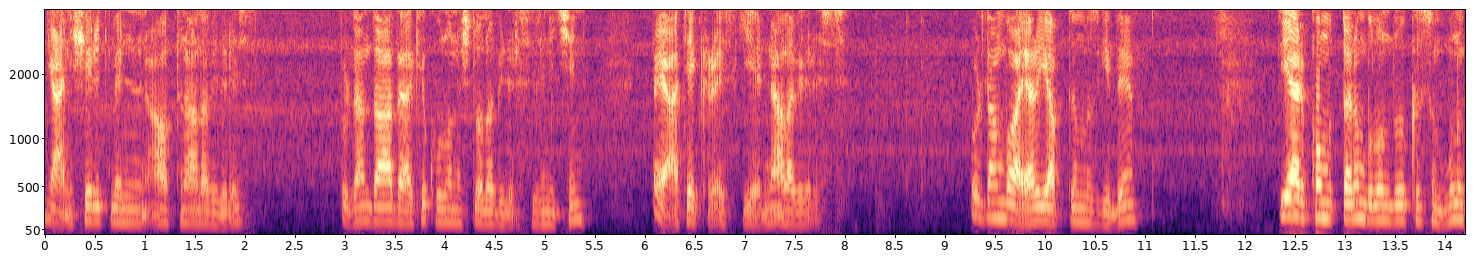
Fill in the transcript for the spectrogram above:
Yani şerit menünün altına alabiliriz. Buradan daha belki kullanışlı olabilir sizin için. Veya tekrar eski yerine alabiliriz. Buradan bu ayarı yaptığımız gibi diğer komutların bulunduğu kısım. Bunu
